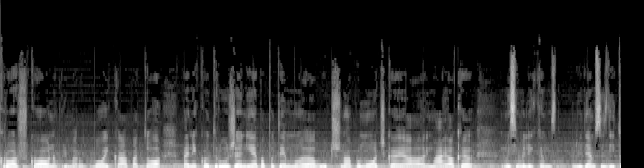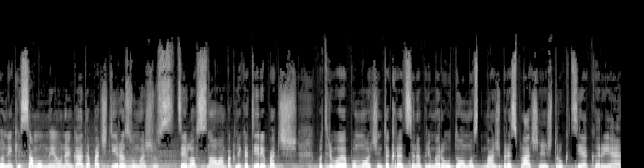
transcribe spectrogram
krožkov, naprimer odbojka, pa to, pa je neko druženje, pa potem uh, učna pomoč, ki jo imajo. Ki, mislim, velikim ljudem se zdi to nekaj samoumevnega, da pač ti razumeš celo osnovo, ampak nekateri pač potrebujejo pomoč in takrat se, naprimer, v domu imaš brezplačne inštrukcije, kar je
